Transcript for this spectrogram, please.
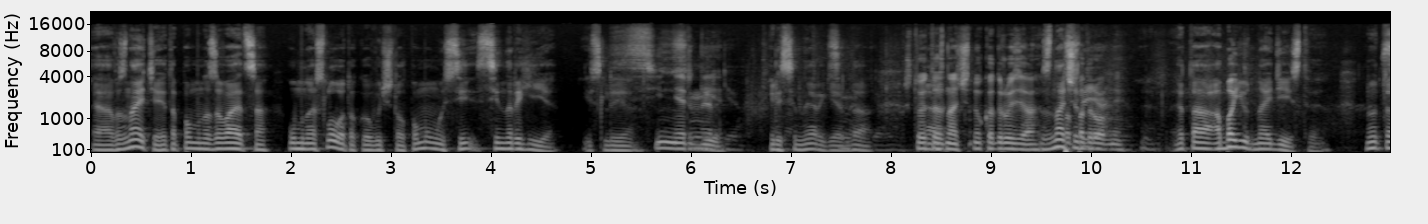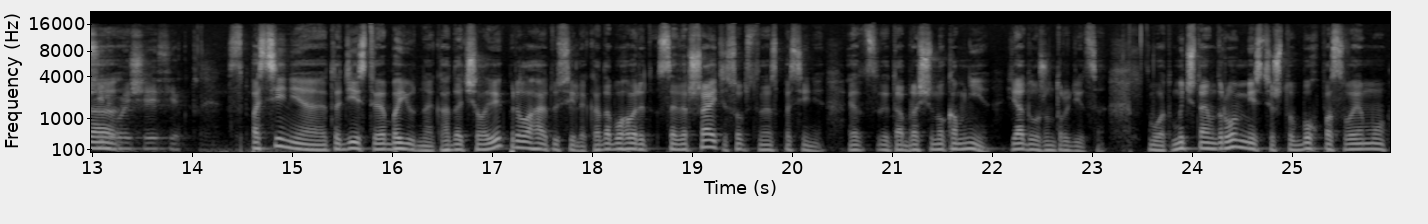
Э, вы знаете, это, по-моему, называется, умное слово такое вычитал, по-моему, си- синергия. Если... Синергия. Или синергия, да. Что это Э, значит? Ну-ка, друзья, значит- поподробнее. Это обоюдное действие. Ну, это Усиливающий эффект. спасение – это действие обоюдное. Когда человек прилагает усилия, когда Бог говорит «совершайте собственное спасение», это, это обращено ко мне, я должен трудиться. Вот. Мы читаем в другом месте, что Бог по своему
